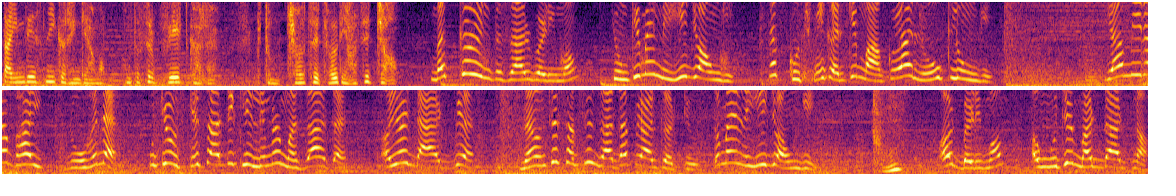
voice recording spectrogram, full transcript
टाइम वेस्ट नहीं करेंगे हम। हम तो सिर्फ़ वेट कर रहे हैं कि तुम जल्द से जल्द यहाँ से जाओ। मत करो इंतज़ार बड़ी मॉम क्योंकि मैं नहीं जाऊँगी। मैं कुछ भी करके माँ को यहाँ रोक लूँगी। या मेरा भाई रोहन है मुझे उसके साथ ही खेलने में मज़ा आता है और यार डैड भी है मैं उनसे सबसे ज़्यादा प्यार करती हूँ तो मैं नहीं जाऊँगी। तुम और बड़ी मॉम अब मुझे मत डांटना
